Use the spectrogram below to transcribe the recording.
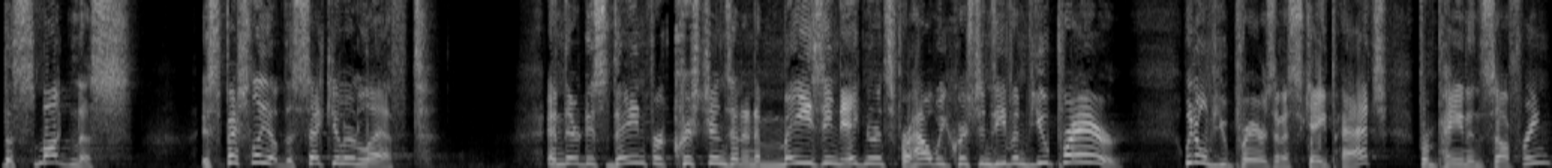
the smugness, especially of the secular left, and their disdain for Christians and an amazing ignorance for how we Christians even view prayer. We don't view prayer as an escape hatch from pain and suffering,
